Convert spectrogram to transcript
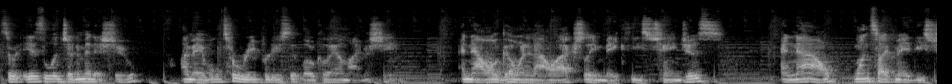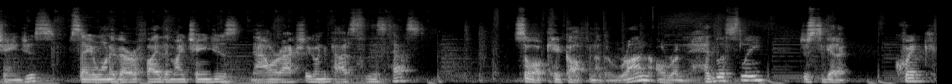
So it is a legitimate issue. I'm able to reproduce it locally on my machine. And now I'll go in and I'll actually make these changes. And now, once I've made these changes, say I want to verify that my changes now are actually going to pass to this test. So I'll kick off another run. I'll run it headlessly just to get a quick,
